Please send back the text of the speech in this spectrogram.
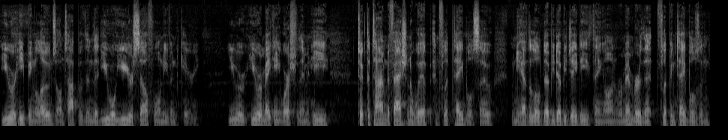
you are heaping loads on top of them that you you yourself won't even carry. You were you were making it worse for them, and he took the time to fashion a whip and flip tables. So when you have the little WWJD thing on, remember that flipping tables and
